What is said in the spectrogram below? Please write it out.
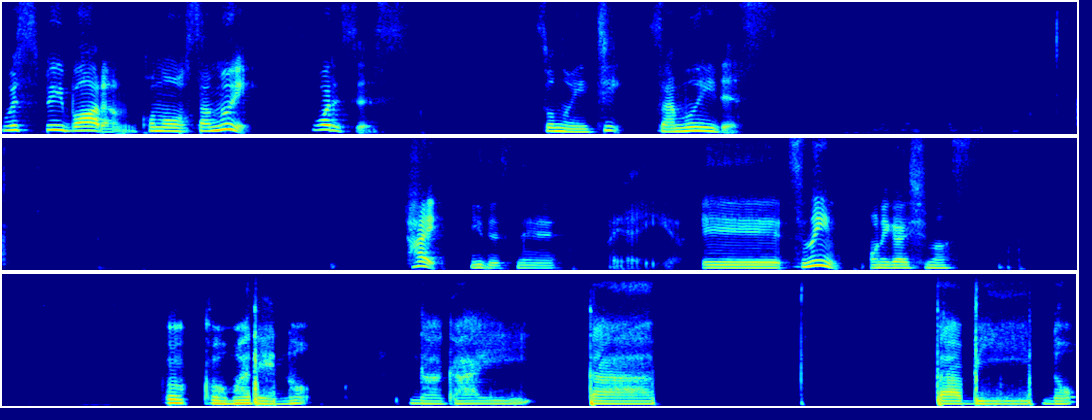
ー、wispy bottom この寒い。What is this? その1、寒いです。はい、いいですね。はいはいえー、スリン、お願いします。ここまでの長いた旅の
